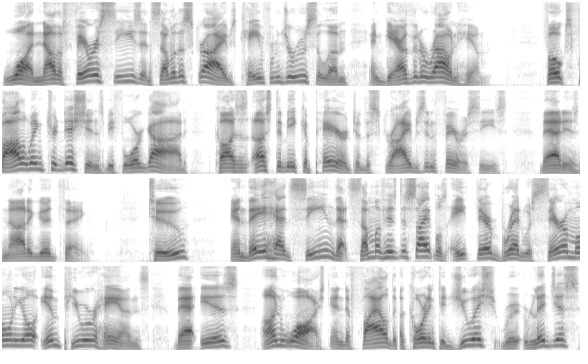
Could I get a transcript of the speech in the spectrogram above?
1. Now the Pharisees and some of the scribes came from Jerusalem and gathered around him. Folks, following traditions before God causes us to be compared to the scribes and Pharisees. That is not a good thing. Two, and they had seen that some of his disciples ate their bread with ceremonial impure hands, that is, unwashed and defiled according to Jewish religious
